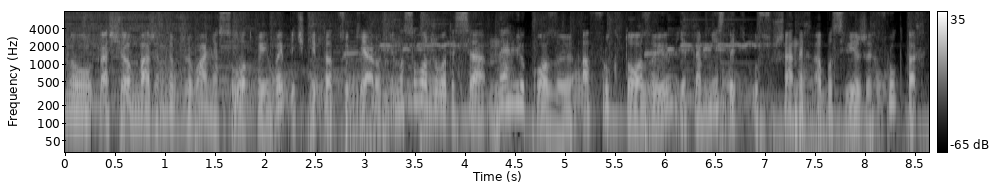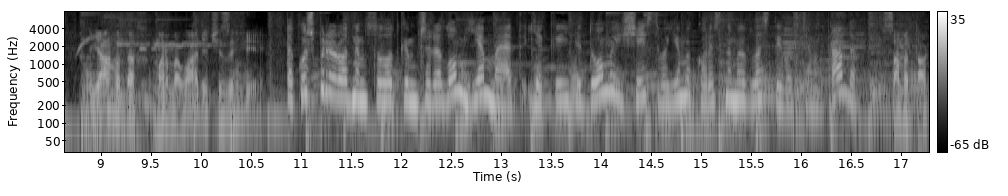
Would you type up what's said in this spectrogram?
Ну, краще обмежити вживання солодкої випічки та цукерок і насолоджуватися не глюкозою, а фруктозою, яка містить у сушених або свіжих фруктах, ягодах, мармеладі чи зефірі. Також природним солодким джерелом є мед, який відомий ще й своїми корисними властивостями, правда? Саме так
